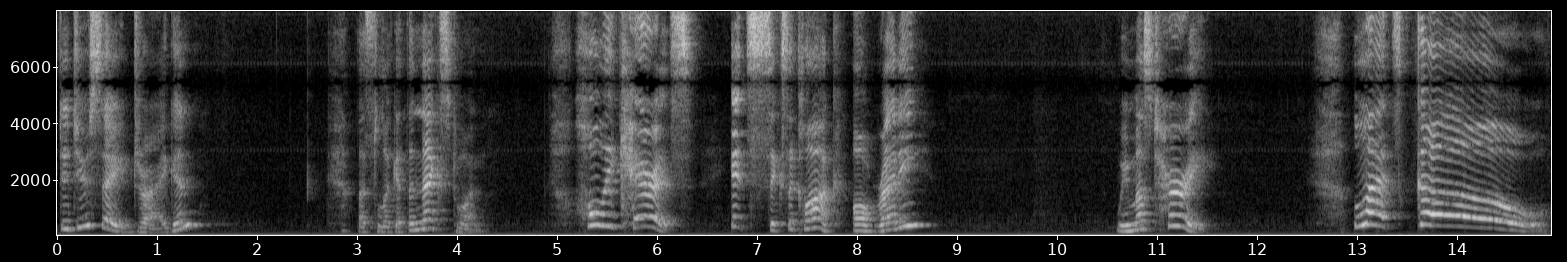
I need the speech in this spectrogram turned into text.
Did you say dragon? Let's look at the next one. Holy carrots! It's six o'clock already? We must hurry. Let's go!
